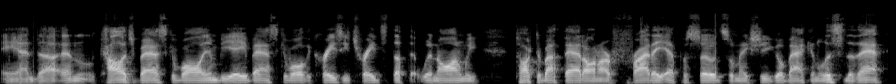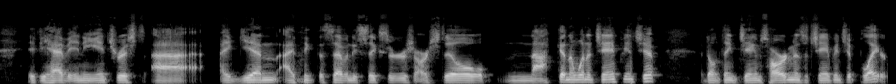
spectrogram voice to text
and uh, and college basketball, NBA basketball, the crazy trade stuff that went on. We talked about that on our Friday episode, so make sure you go back and listen to that if you have any interest. Uh, again, I think the 76ers are still not going to win a championship. I don't think James Harden is a championship player,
